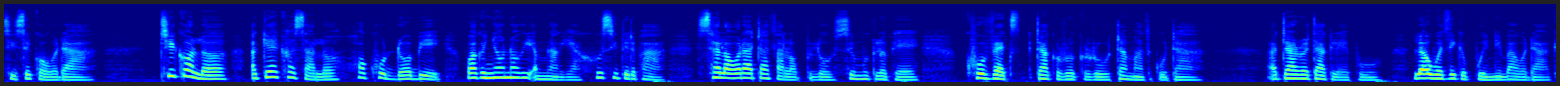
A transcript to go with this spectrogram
စီစကောဝဒချီကောလအကဲခဆာလဟခုဒဘေဝါကညောနော်ကြီးအမလာကရခုစီတေတဖာဆလဝဒတာသလောပလိုဆုမှုကလဖဲ COVAX တကရကရတမတ်ကူတာအတာရတက်လေဘူးလောဝသိကပွေနေပါဝဒက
